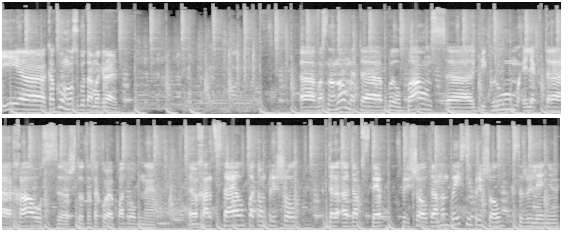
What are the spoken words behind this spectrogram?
И э, какую музыку там играют? Э, В основном это был bounce, э, big room, electro house, э, что-то такое подобное. Hardstyle потом пришел, dubstep пришел, драм н бейс не пришел, к сожалению.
